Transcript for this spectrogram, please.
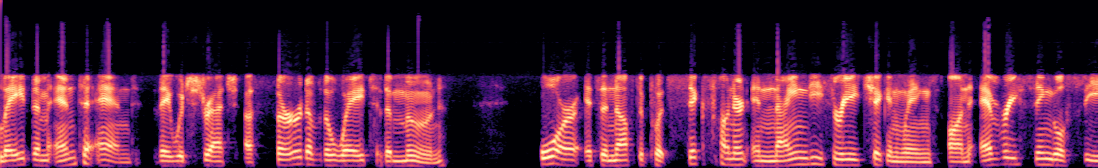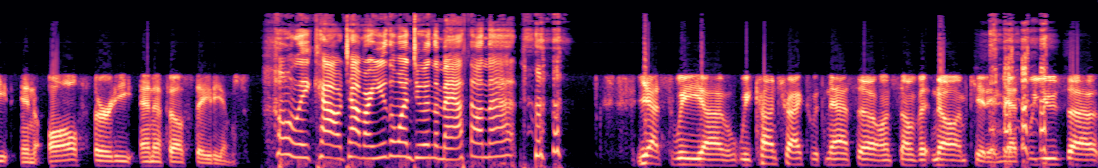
laid them end to end, they would stretch a third of the way to the moon or it's enough to put 693 chicken wings on every single seat in all 30 NFL stadiums. Holy cow, Tom! Are you the one doing the math on that? yes, we uh, we contract with NASA on some of it. No, I'm kidding. Yes, we use uh,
